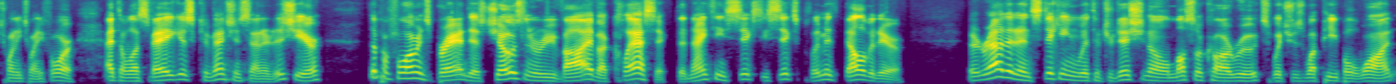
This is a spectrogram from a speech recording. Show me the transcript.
2024, at the Las Vegas Convention Center this year. The performance brand has chosen to revive a classic, the 1966 Plymouth Belvedere. But rather than sticking with the traditional muscle car roots, which is what people want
